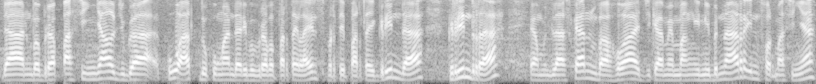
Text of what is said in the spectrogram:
dan beberapa sinyal juga kuat dukungan dari beberapa partai lain seperti Partai Gerindra, Gerindra yang menjelaskan bahwa jika memang ini benar informasinya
